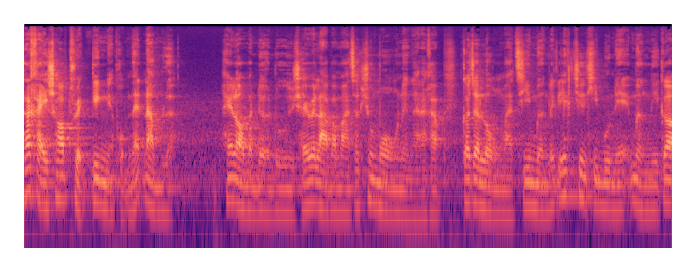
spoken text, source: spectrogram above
ถ้าใครชอบเทรคกิ้งเนี่ยผมแนะนำเลยให้ลองมาเดินดูใช้เวลาประมาณสักชั่วโมงหนึ่งนะครับ ก็จะลงมาที่เมืองเล็ก ๆ ชื่อคิบุเนะเมืองนี้ก็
